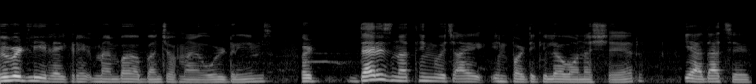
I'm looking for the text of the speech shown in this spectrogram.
vividly like remember a bunch of my old dreams. But there is nothing which i in particular want to share. Yeah that's it.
